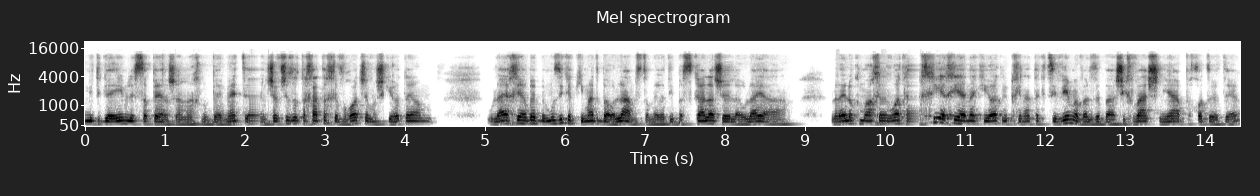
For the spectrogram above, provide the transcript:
מתגאים לספר שאנחנו באמת, אני חושב שזאת אחת החברות שמשקיעות היום אולי הכי הרבה במוזיקה כמעט בעולם, זאת אומרת, היא בסקאלה של אולי, ה, אולי לא כמו החברות הכי הכי ענקיות מבחינת תקציבים, אבל זה בשכבה השנייה פחות או יותר.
